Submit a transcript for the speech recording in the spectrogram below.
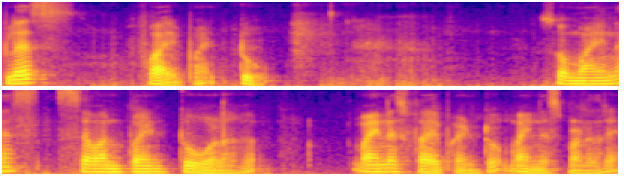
plus 5.2 so minus seven point two ಒಳಗೆ minus five point two minus ಮಾಡಿದ್ರೆ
